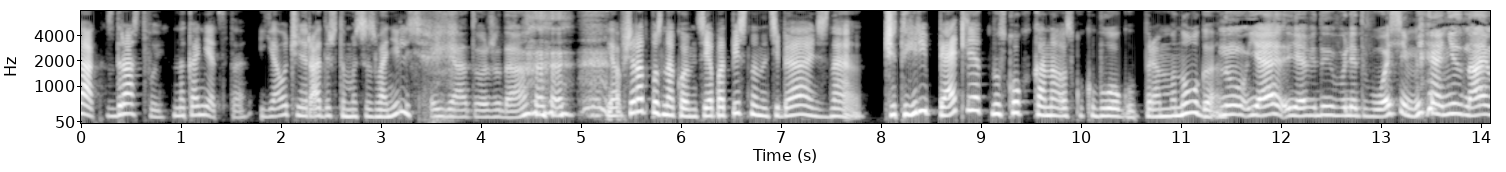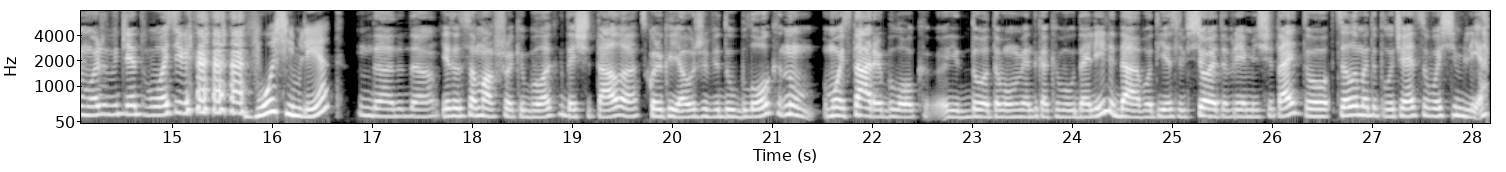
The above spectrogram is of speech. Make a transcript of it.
Так, здравствуй, наконец-то. Я очень рада, что мы созвонились. Я тоже, да. Я вообще рад познакомиться. Я подписана на тебя, не знаю, 4-5 лет? Ну, сколько канала, сколько блогу? Прям много. Ну, я, я веду его лет 8. Не знаю, может быть, лет 8. 8 лет? Да, да, да. Я тут сама в шоке была, когда считала, сколько я уже веду блог. Ну, мой старый блог и до того момента, как его удалили, да, вот если все это время считать, то в целом это получается 8 лет.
